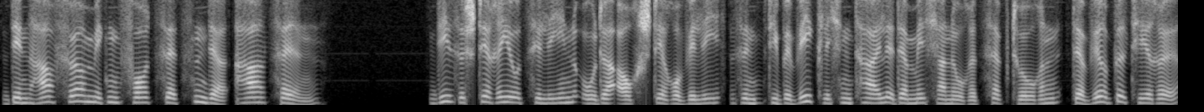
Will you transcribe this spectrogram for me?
den haarförmigen Fortsätzen der Haarzellen. Diese Stereozylien oder auch Sterovilli sind die beweglichen Teile der Mechanorezeptoren der Wirbeltiere,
